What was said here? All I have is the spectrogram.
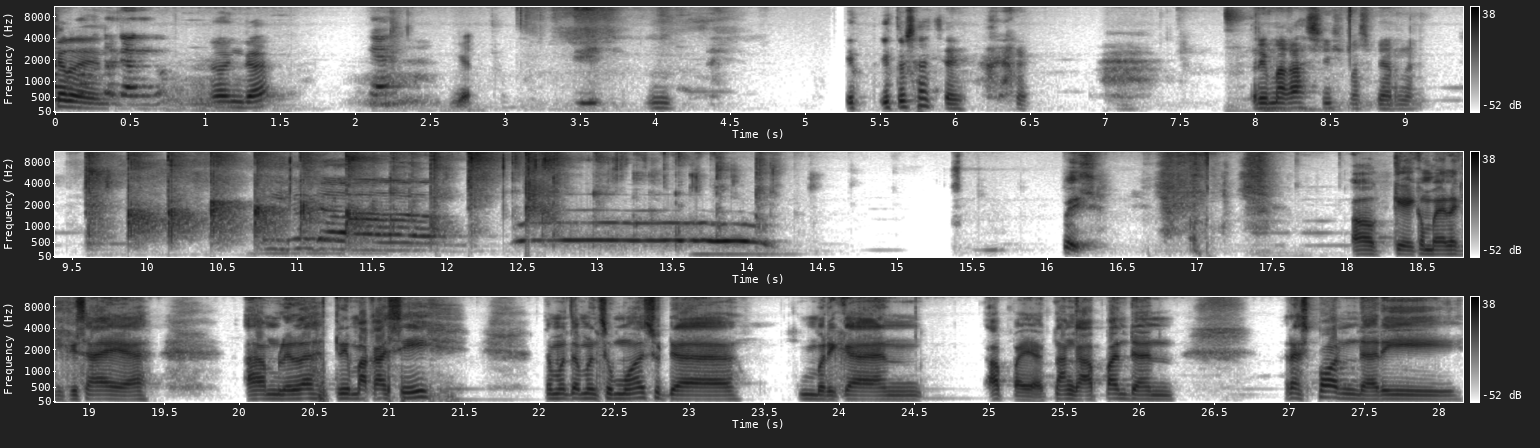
Keren. Enggak, Ya. enggak. It- itu saja. Terima kasih Mas Berna. Itu dong. Wih. Oke, kembali lagi ke saya ya. Alhamdulillah, terima kasih teman-teman semua sudah memberikan apa ya tanggapan dan respon dari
